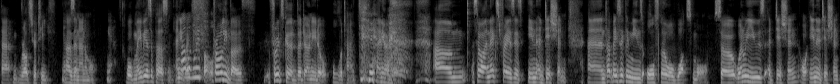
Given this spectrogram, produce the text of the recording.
that rots your teeth as an animal. Yeah. Or maybe as a person. Anyway, Probably both. Probably both. Fruit's good, but don't eat it all the time. anyway, um, so our next phrase is in addition, and that basically means also or what's more. So when we use addition or in addition,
